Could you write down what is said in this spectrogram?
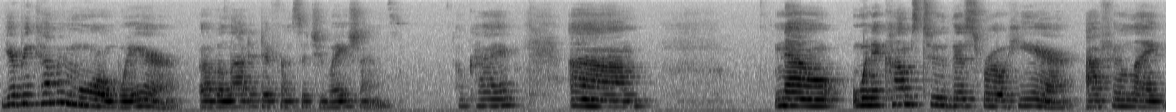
You're becoming more aware of a lot of different situations. Okay? Um, now, when it comes to this row here, I feel like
